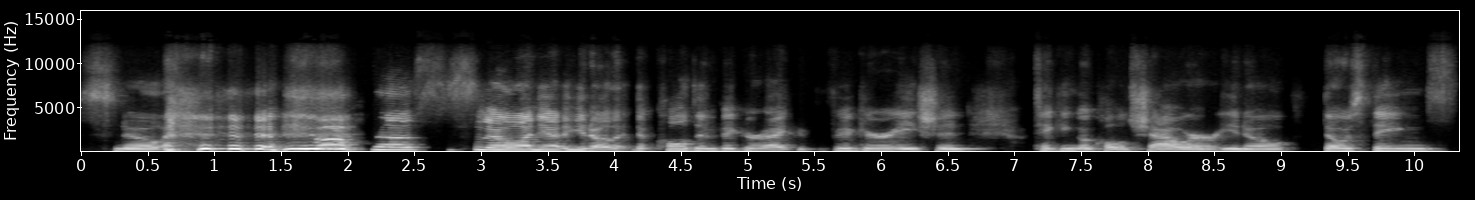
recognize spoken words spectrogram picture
snow uh. snow on you you know the, the cold invigoration taking a cold shower you know those things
